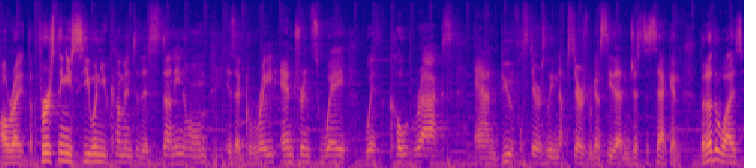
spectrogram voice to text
All right, the first thing you see when you come into this stunning home is a great entrance way with coat racks and beautiful stairs leading upstairs. We're gonna see that in just a second. But otherwise,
